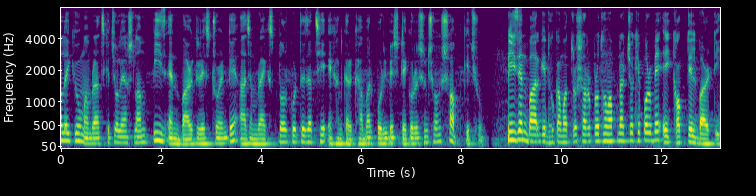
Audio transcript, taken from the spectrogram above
আলাইকুম, আমরা আজকে চলে আসলাম পিজ অ্যান্ড বার্গ রেস্টুরেন্টে আজ আমরা এক্সপ্লোর করতে যাচ্ছি এখানকার খাবার, পরিবেশ ডেকোরেশন সহ সব কিছু পিজ অ্যান্ড বার্গে ঢোকা মাত্র সর্বপ্রথম আপনার চোখে পড়বে এই ককটেল বারটি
